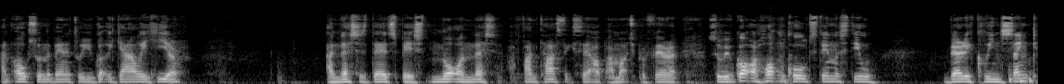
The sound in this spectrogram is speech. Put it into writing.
And also in the Beneteau, you've got the galley here and this is dead space. Not on this. A fantastic setup. I much prefer it. So we've got our hot and cold stainless steel. Very clean sink.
